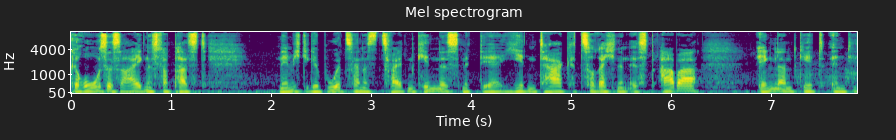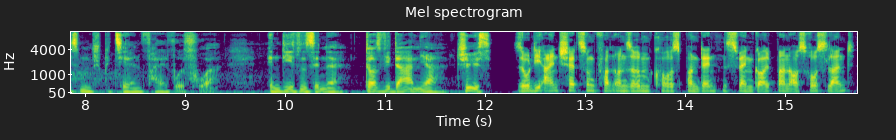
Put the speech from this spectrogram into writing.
großes Ereignis verpasst, nämlich die Geburt seines zweiten Kindes, mit der jeden Tag zu rechnen ist. Aber England geht in diesem speziellen Fall wohl vor. In diesem Sinne, dos vidania, tschüss. So die Einschätzung von unserem Korrespondenten Sven Goldmann aus Russland.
